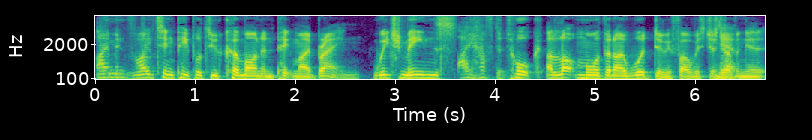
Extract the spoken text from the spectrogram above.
I'm inviting people to come on and pick my brain, which means I have to talk a lot more than I would do if I was just yeah. having a,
